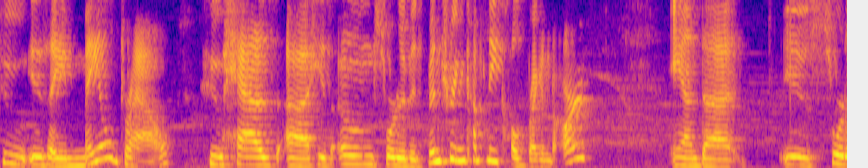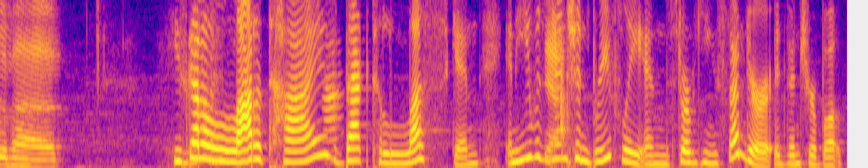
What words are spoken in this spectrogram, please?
who is a male drow who has uh, his own sort of adventuring company called Bregan D'aerthe, and uh, is sort of a He's got a lot of ties back to Luskan, and he was Yeah. mentioned briefly in Storm King's Thunder adventure book.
